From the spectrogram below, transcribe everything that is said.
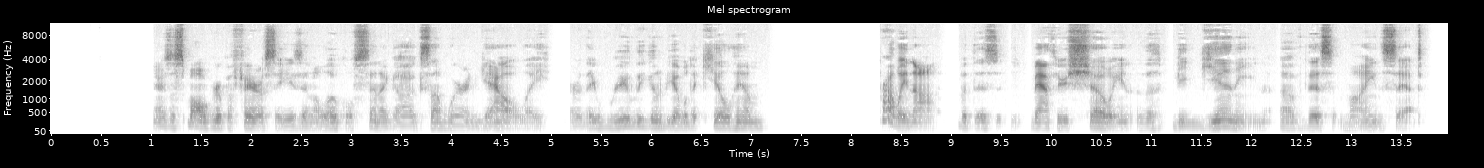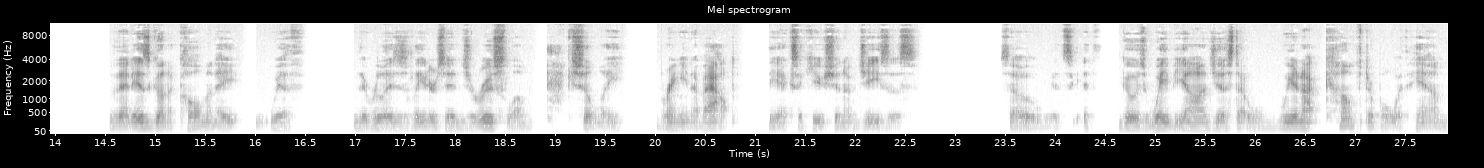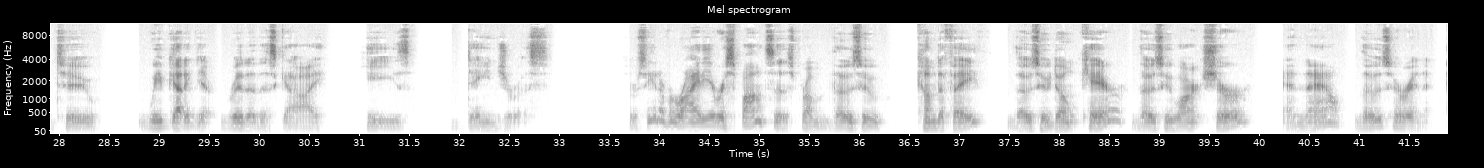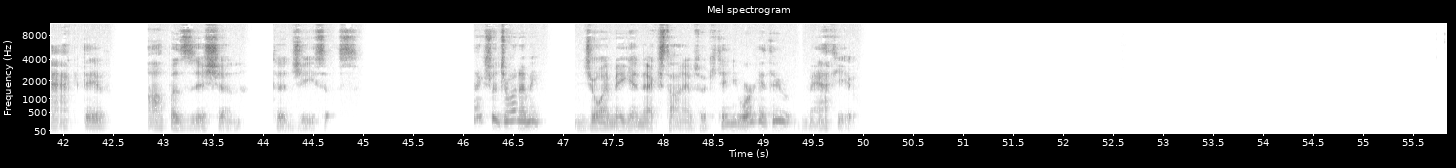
There's a small group of Pharisees in a local synagogue somewhere in Galilee. Are they really going to be able to kill him? Probably not. But this Matthew's showing the beginning of this mindset that is going to culminate with the religious leaders in Jerusalem actually bringing about the execution of Jesus. So it's it goes way beyond just a we're not comfortable with him to we've got to get rid of this guy. He's dangerous. So we're seeing a variety of responses from those who come to faith, those who don't care, those who aren't sure, and now those who are in active opposition to Jesus. Thanks for joining me. Join me again next time as we continue working through Matthew.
